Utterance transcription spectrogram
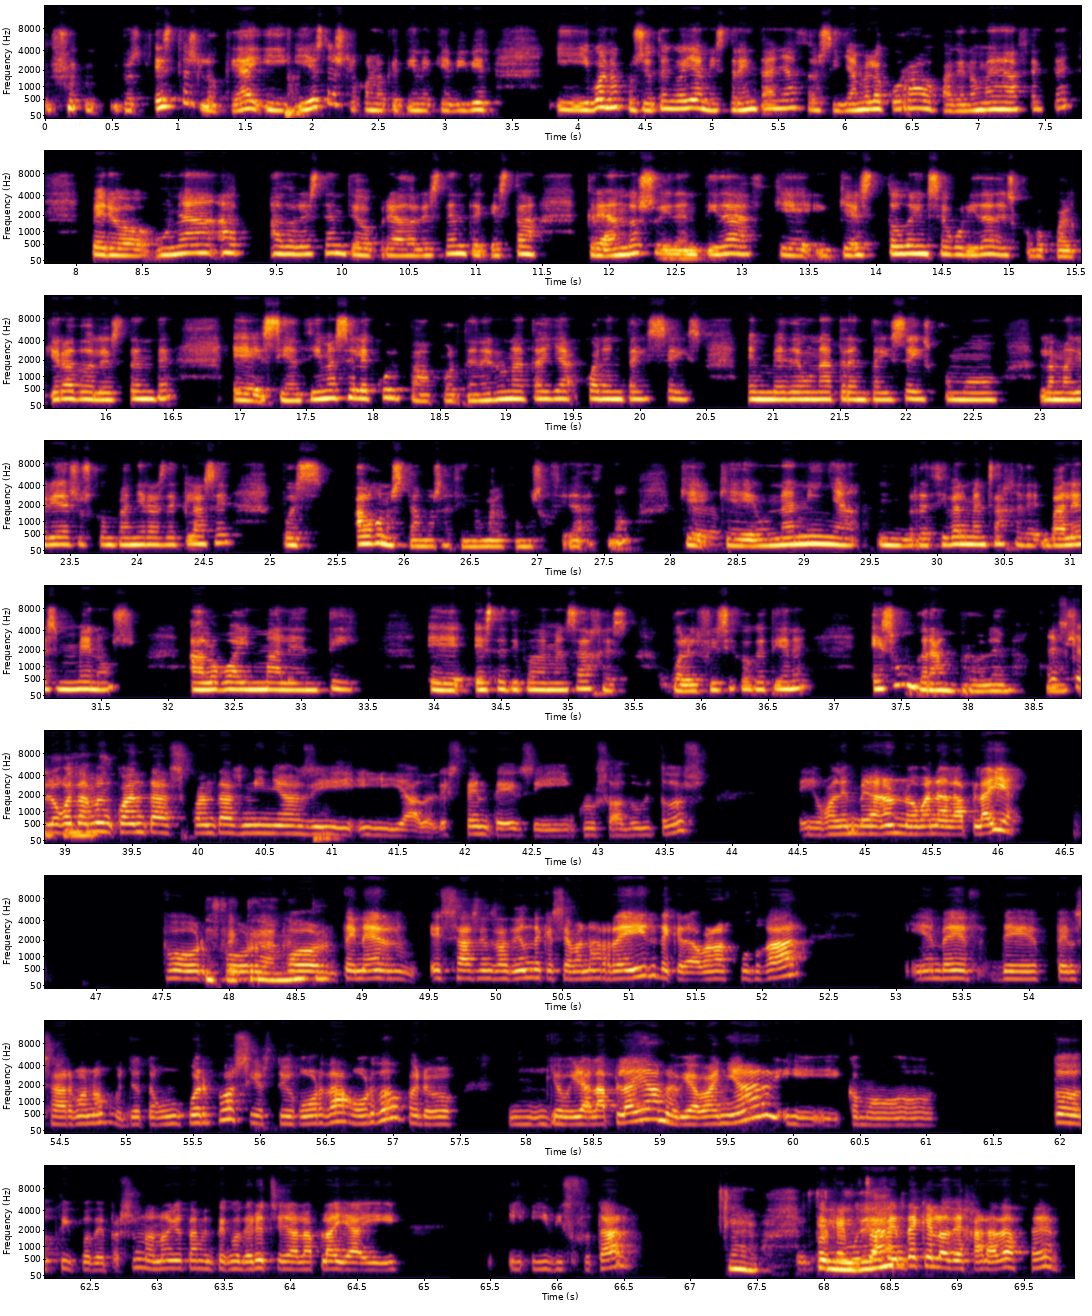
pues, esto es lo que hay y, esto es lo, con lo que tiene que vivir. Y bueno, pues yo tengo ya mis 30 añazos y ya me lo he currado para que no me afecte, pero una adolescente o preadolescente que está creando su identidad, que, es todo inseguridades como cualquier adolescente, eh, si encima se le culpa por tener una talla 46 en vez de una 36 como la mayoría de sus compañeras de clase, pues algo nos estamos haciendo mal como sociedad, ¿no? Que, una niña reciba el mensaje de vales menos, algo hay mal en ti, eh, este tipo de mensajes por el físico que tiene, es un gran problema. Es que luego también cuántas, cuántas niñas y, adolescentes e incluso adultos igual en verano no van a la playa por, por, tener esa sensación de que se van a reír, de que la van a juzgar y en vez de pensar, bueno, pues yo tengo un cuerpo, si estoy gorda, gordo, pero mm, yo voy a ir a la playa, me voy a bañar y como todo tipo de persona, ¿no? Yo también tengo derecho a ir a la playa y, y, disfrutar. Claro. Porque hay mucha gente que lo dejará de hacer.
